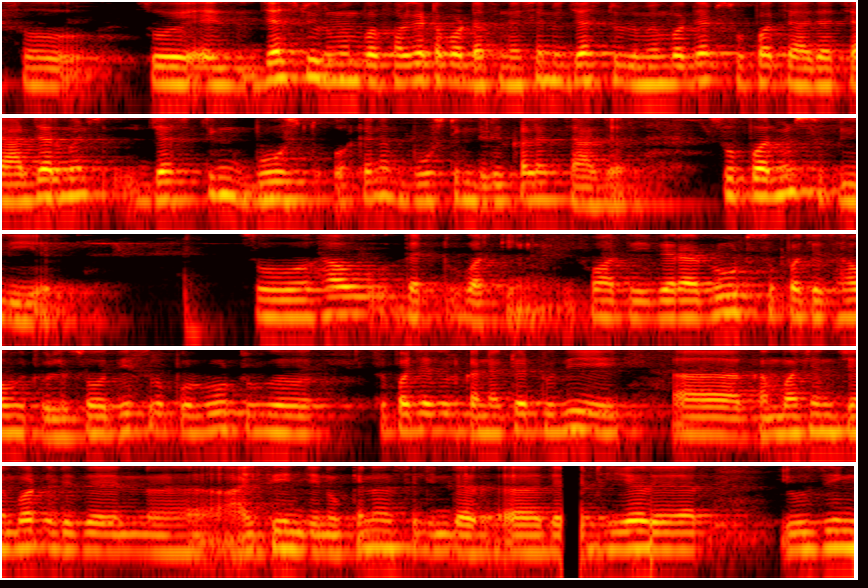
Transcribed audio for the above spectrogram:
So so as just to remember forget about definition just to remember that supercharger charger means justing boost okay na? Boosting that is called as charger. Super means superior so how that working? For the there are root superchargers how it will so this root uh, supercharger will connected to the uh, combustion chamber that is an uh, IC engine okay na cylinder uh, that here they are using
